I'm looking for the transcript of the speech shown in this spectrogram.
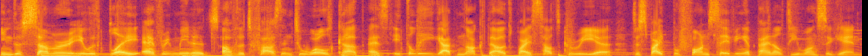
In the summer, he would play every minute of the 2002 World Cup as Italy got knocked out by South Korea, despite Buffon saving a penalty once again.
